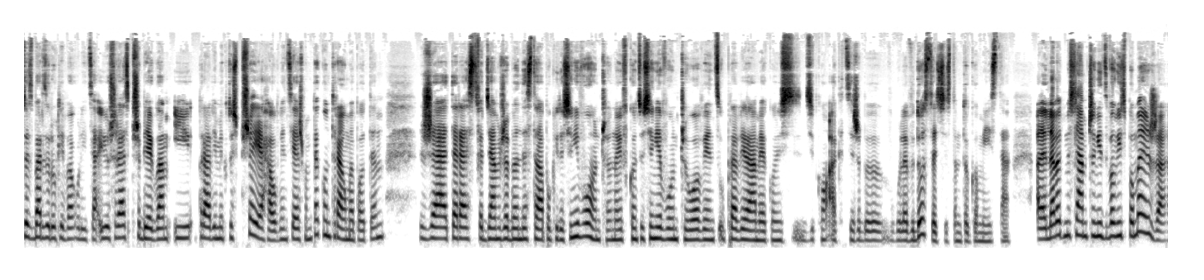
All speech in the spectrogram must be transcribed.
to jest bardzo ruchliwa ulica i już raz przebiegłam i prawie mnie ktoś przejechał, więc ja już mam taką taką traumę po tym, że teraz stwierdziłam, że będę stała, póki to się nie włączy. No i w końcu się nie włączyło, więc uprawiałam jakąś dziką akcję, żeby w ogóle wydostać się z tamtego miejsca. Ale nawet myślałam, czy nie dzwonić po męża.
